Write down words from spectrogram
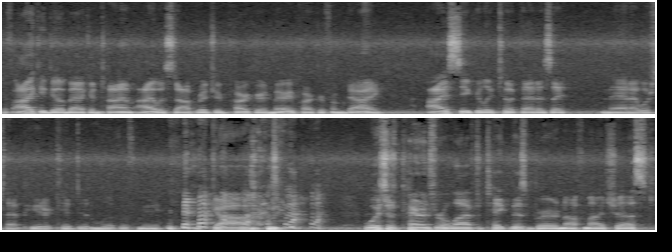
If I could go back in time, I would stop Richard Parker and Mary Parker from dying. I secretly took that as a man. I wish that Peter kid didn't live with me. God, wish his parents were alive to take this burden off my chest.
